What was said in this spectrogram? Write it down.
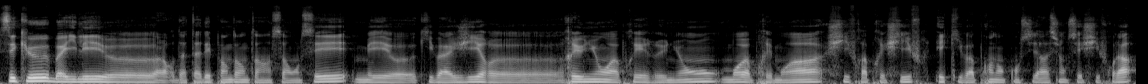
c'est que bah, il est euh, alors data dépendante, hein, ça on le sait, mais euh, qui va agir euh, réunion après réunion, mois après mois, chiffre après chiffre, et qui va prendre en considération ces chiffres-là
